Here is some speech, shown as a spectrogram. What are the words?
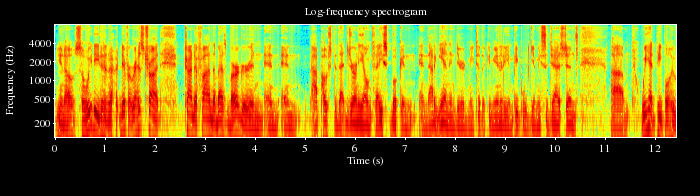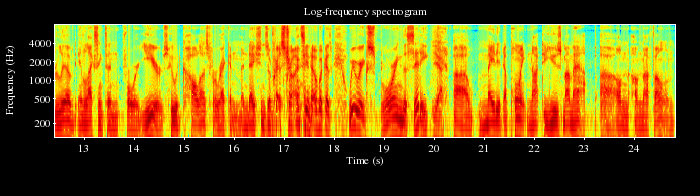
you know. So we'd eat at a different restaurant trying to find the best burger and, and, and I posted that journey on Facebook and, and that again endeared me to the community and people would give me suggestions. Um, we had people who lived in Lexington for years who would call us for recommendations of restaurants, you know, because we were exploring the city. Yeah. Uh, made it a point not to use my map uh, on on my phone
